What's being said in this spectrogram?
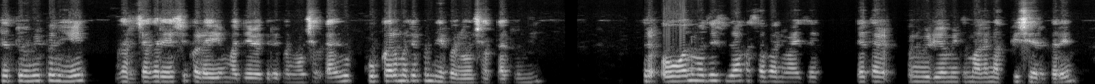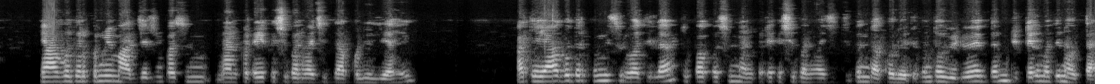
तर तुम्ही पण हे घरच्या घरी अशी कढईमध्ये वगैरे बनवू शकता. कुकरमध्ये पण हे बनवू शकता तुम्ही. तर ओव्हनमध्ये सुद्धा कसं बनवायचं त्याचा पण व्हिडिओ मी तुम्हाला नक्की शेअर करेन. या अगोदर पण मी मार्जरीन पासून नानकटाई कशी बनवायची दाखवलेली आहे. आता या अगोदर पण मी सुरुवातीला तुपापासून नानकटाई कशी बनवायची ती पण दाखवली होती पण तो व्हिडिओ एकदम डिटेल मध्ये नव्हता.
